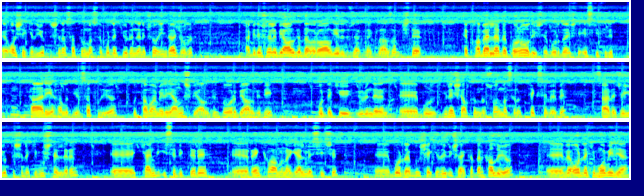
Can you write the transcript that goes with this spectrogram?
e, o şekilde yurt dışına satılması. Buradaki ürünlerin çoğu ihraç olur. Ha bir de şöyle bir algı da var. O algıyı da düzeltmek lazım. İşte hep haberlerde konu oluyor işte. Burada işte eski klip, tarihi halı diye satılıyor. Bu tamamıyla yanlış bir algı, doğru bir algı değil. Buradaki ürünlerin e, bu güneş altında solmasının tek sebebi sadece yurt dışındaki müşterilerin e, kendi istedikleri e, renk kıvamına gelmesi için e, burada bu şekilde 3 ay kadar kalıyor. E, ve oradaki mobilya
